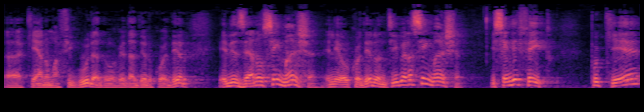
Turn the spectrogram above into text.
ah, que era uma figura do verdadeiro Cordeiro, eles eram sem mancha. Ele, o Cordeiro antigo era sem mancha e sem defeito, porque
